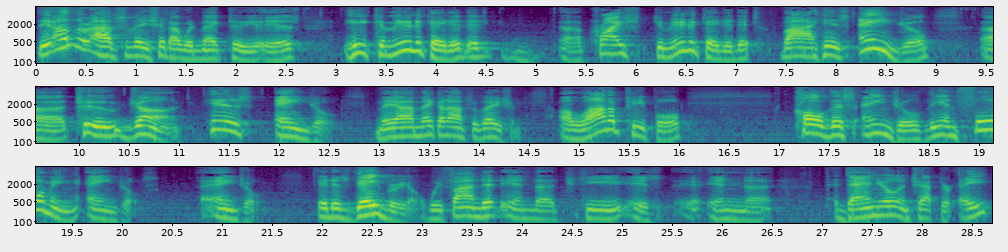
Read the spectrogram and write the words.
The other observation I would make to you is he communicated it, uh, Christ communicated it by his angel uh, to John. His angel. May I make an observation? A lot of people call this angel the informing angels, angel. It is Gabriel. We find it in uh, he is in uh, Daniel in chapter 8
